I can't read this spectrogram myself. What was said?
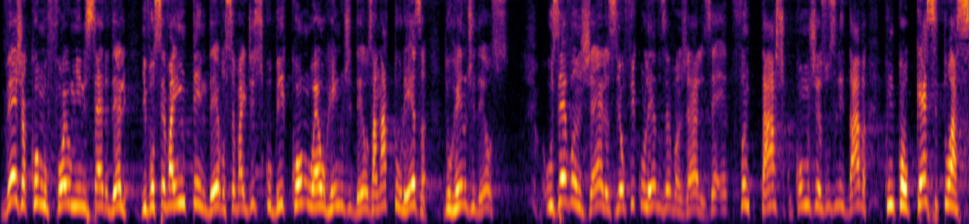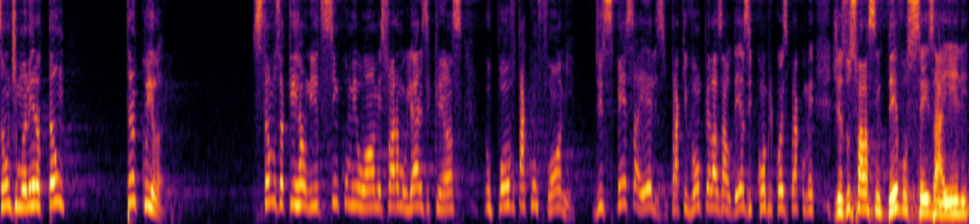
Veja como foi o ministério dele, e você vai entender, você vai descobrir como é o reino de Deus, a natureza do reino de Deus os evangelhos, e eu fico lendo os evangelhos, é, é, fantástico como Jesus lidava com qualquer situação de maneira tão tranquila. Estamos aqui reunidos, 5 mil homens, fora mulheres e crianças, o povo está com fome. Dispensa eles para que vão pelas aldeias e compre coisas para comer. Jesus fala assim: dê vocês a ele,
